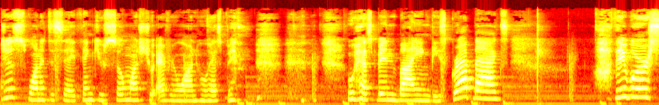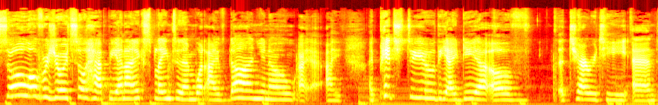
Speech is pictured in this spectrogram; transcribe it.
Just wanted to say thank you so much to everyone who has been who has been buying these grab bags. They were so overjoyed, so happy, and I explained to them what I've done. You know, I I, I pitched to you the idea of a charity and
